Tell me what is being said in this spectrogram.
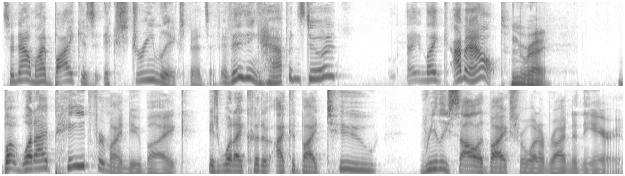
So now my bike is extremely expensive. If anything happens to it, I, like I'm out. right. But what I paid for my new bike is what I could have. I could buy two really solid bikes for what I'm riding in the area.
